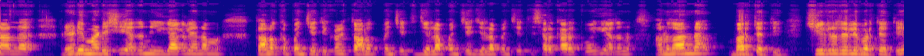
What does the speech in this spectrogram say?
ನಾನು ರೆಡಿ ಮಾಡಿಸಿ ಅದನ್ನು ಈಗಾಗಲೇ ನಮ್ಮ ತಾಲೂಕು ಪಂಚಾಯತಿ ಕಳಿಸಿ ತಾಲೂಕು ಪಂಚಾಯತಿ ಜಿಲ್ಲಾ ಪಂಚಾಯತಿ ಜಿಲ್ಲಾ ಪಂಚಾಯತಿ ಸರ್ಕಾರಕ್ಕೆ ಹೋಗಿ ಅದನ್ನು ಅನುದಾನ ಬರ್ತೈತಿ ಶೀಘ್ರದಲ್ಲಿ ಬರ್ತೈತಿ.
